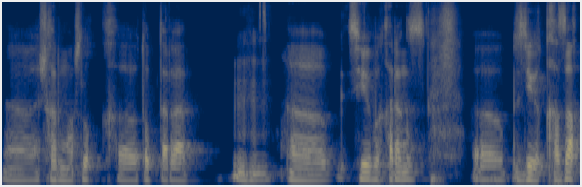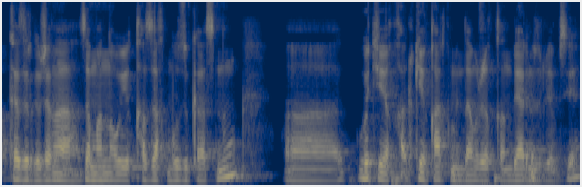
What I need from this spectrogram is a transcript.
ә, шығармашылық топтарға мхм. Ә, себебі қараңыз ә, біздегі қазақ қазіргі жаңа заманауи қазақ музыкасының ә, өте қа- үлкен қарқынмен дамып жатқанын бәріміз білеміз иә?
